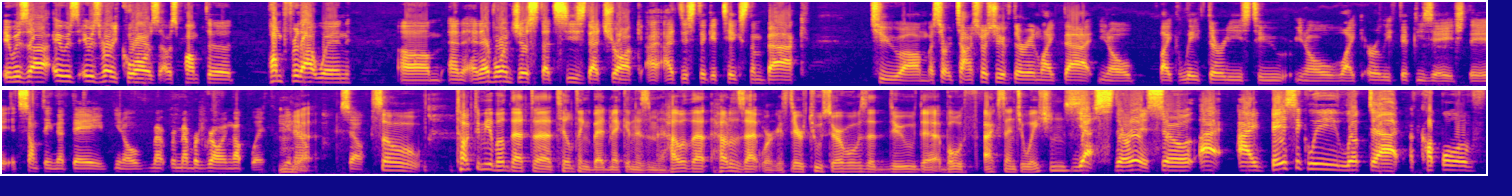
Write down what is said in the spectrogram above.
it was uh, it was it was very cool. I was I was pumped to pumped for that win. Um, and, and everyone just that sees that truck, I, I just think it takes them back to um, a certain time, especially if they're in like that, you know, like late 30s to you know like early 50s age. They, it's something that they you know re- remember growing up with. You know, so so talk to me about that uh, tilting bed mechanism. How that how does that work? Is there two servos that do the both accentuations? Yes, there is. So I I basically looked at a couple of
